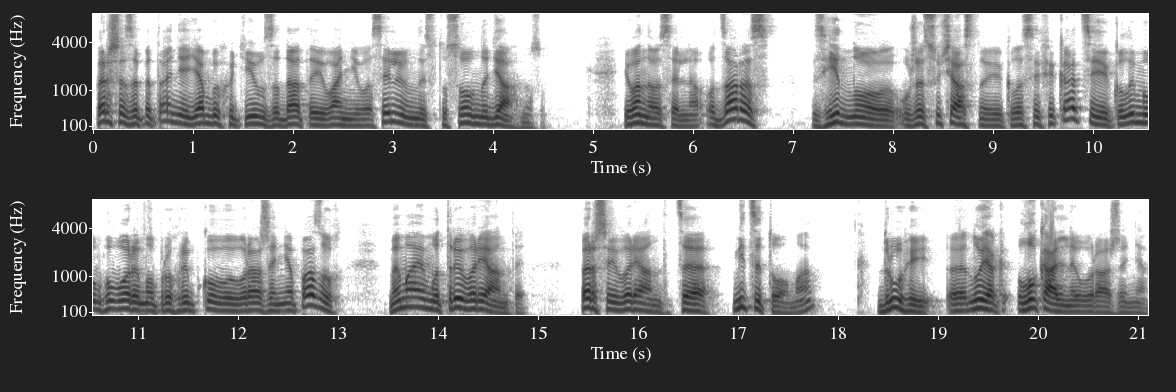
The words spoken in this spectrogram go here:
перше запитання я би хотів задати Іванні Васильівні стосовно діагнозу. Іванна Васильівна, от зараз, згідно уже сучасної класифікації, коли ми говоримо про грибкове ураження пазух, ми маємо три варіанти. Перший варіант це міцитома, другий, е, ну як локальне ураження.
